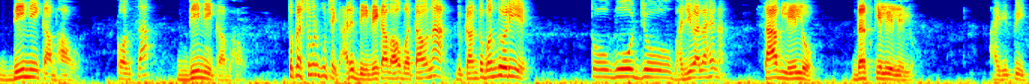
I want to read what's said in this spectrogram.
देने का भाव, कौन सा? देने का भाव। तो कस्टमर पूछेगा, अरे, देने का भाव बताओ ना, दुकान तो बंद हो रही है। तो वो जो भाजी वाला है ना, साहब ले लो। दस के लिए ले लो। आई रिपीट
